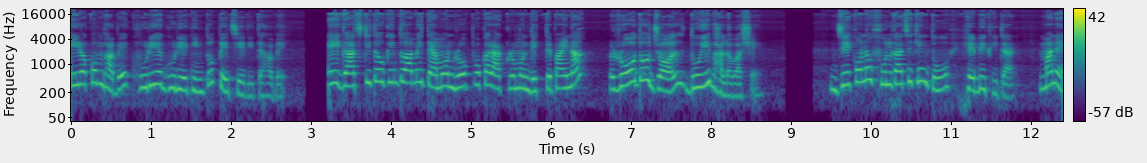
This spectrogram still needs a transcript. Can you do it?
এই রকমভাবে ঘুরিয়ে ঘুরিয়ে কিন্তু পেঁচিয়ে দিতে হবে। এই গাছটিতেও কিন্তু আমি তেমন রোগ পোকার আক্রমণ দেখতে পাই না। রোদ ও জল দুই ভালোবাসে। যে কোনো ফুল গাছে কিন্তু হেভি ফিটার মানে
